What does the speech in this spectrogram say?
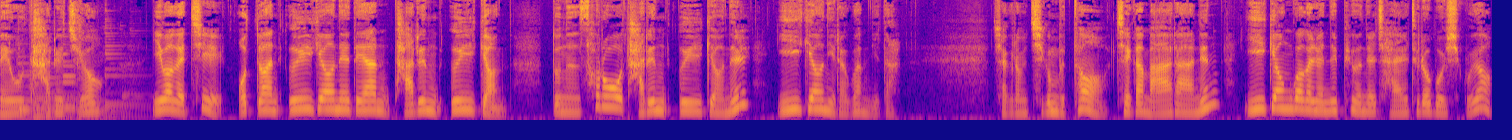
매우 다르죠. 이와 같이 어떠한 의견에 대한 다른 의견 또는 서로 다른 의견을 이견이라고 합니다. 자, 그럼 지금부터 제가 말하는 이견과 관련된 표현을 잘 들어보시고요.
